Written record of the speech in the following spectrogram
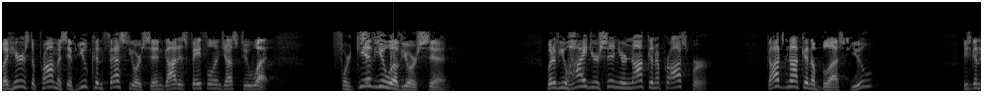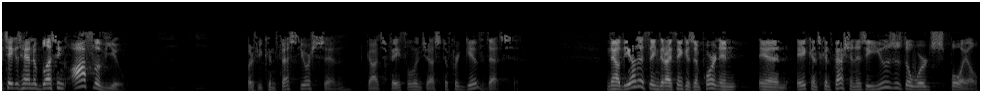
But here's the promise if you confess your sin, God is faithful and just to what? Forgive you of your sin. But if you hide your sin, you're not going to prosper. God's not going to bless you. He's going to take his hand of blessing off of you. But if you confess your sin, God's faithful and just to forgive that sin. Now, the other thing that I think is important in, in Achan's confession is he uses the word spoil,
